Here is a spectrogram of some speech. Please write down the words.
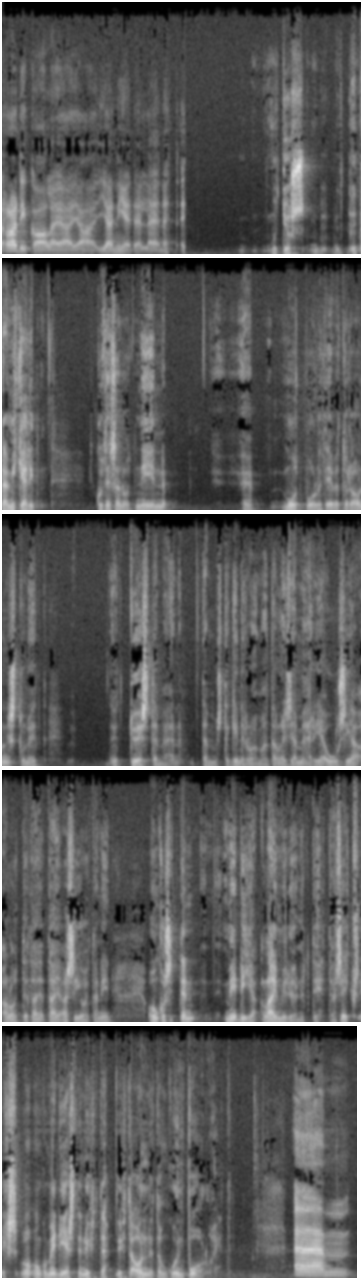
radikaaleja ja, ja niin edelleen. Et, et. Mutta jos, tai mikäli, kuten sanot, niin muut puolet eivät ole onnistuneet työstämään tämmöistä, generoimaan tällaisia määriä uusia aloitteita tai asioita, niin Onko sitten media laiminlyönyt tehtävä? Onko media sitten yhtä, yhtä onneton kuin puolueet? Öm,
